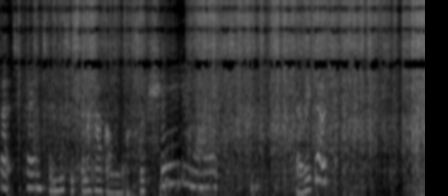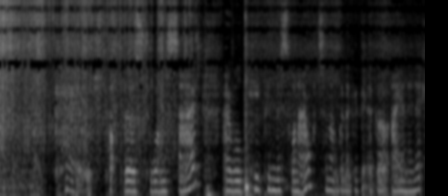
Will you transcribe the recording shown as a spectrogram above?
30 painting this is going to have a lot of shading in it very good okay we'll just pop those to one side I will be keeping this one out and I'm going to give it a go ironing it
